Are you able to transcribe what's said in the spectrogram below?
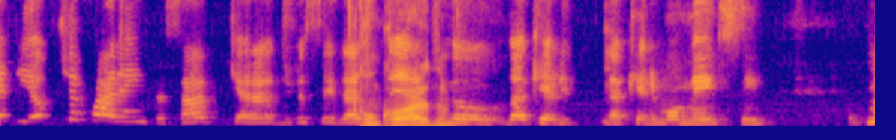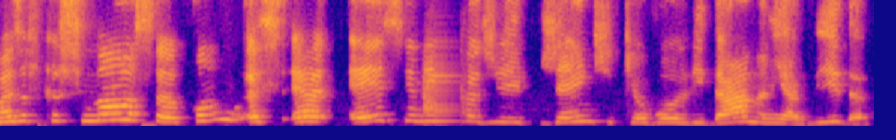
ele, e eu que tinha 40, sabe? Que era de ser a idade Concordo. dele no, naquele, naquele momento, assim. Mas eu fico assim, nossa, como esse- é, é esse nível de gente que eu vou lidar na minha vida?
